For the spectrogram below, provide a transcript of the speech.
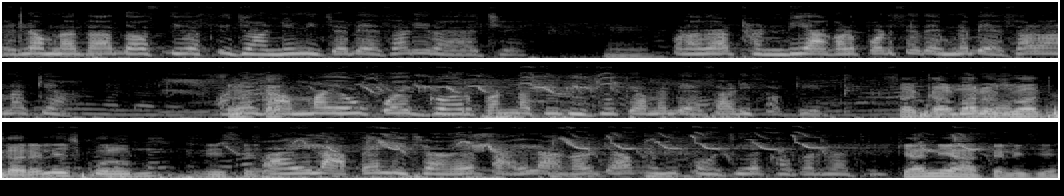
એટલે હમણાં તો આ દસ દિવસથી ઝાડની નીચે બેસાડી રહ્યા છે. પણ હવે આ ઠંડી આગળ પડશે તો એમને બેસાડવાના ક્યાં? અને ગામમાં એવું કોઈ ઘર પણ નથી બીજું કે અમે બેસાડી શકીએ. સરકારમાં રજૂઆત કરેલી સ્કૂલ વિશે? ફાઇલ આપેલી છે હવે ફાઇલ આગળ ક્યાં સુધી પહોંચી એ ખબર નથી. ક્યાં નહીં આપેલી છે?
